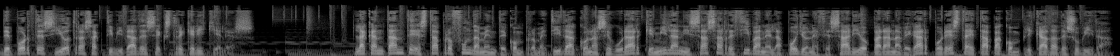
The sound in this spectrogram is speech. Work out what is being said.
deportes y otras actividades extraqueriquiles. La cantante está profundamente comprometida con asegurar que Milan y Sasa reciban el apoyo necesario para navegar por esta etapa complicada de su vida.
